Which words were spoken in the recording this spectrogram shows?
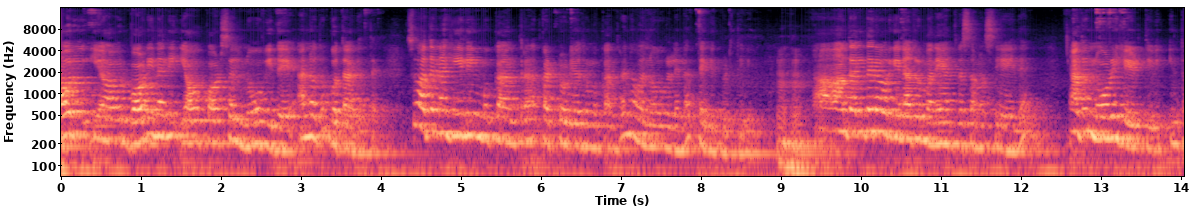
ಅವರು ಅವ್ರ ಬಾಡಿನಲ್ಲಿ ಯಾವ ಪಾರ್ಟ್ಸ್ ಅಲ್ಲಿ ನೋವಿದೆ ಅನ್ನೋದು ಗೊತ್ತಾಗುತ್ತೆ. ಸೊ ಅದನ್ನ ಹೀಲಿಂಗ್ ಮುಖಾಂತರ ಕಟ್ಟೊಡೆಯೋದ್ರ ಮುಖಾಂತರ ನಾವು ನೋವುಗಳೆಲ್ಲ ತೆಗೆದ್ಬಿಡ್ತೀವಿ. ಅದಲ್ಲದೆ ಅವ್ರಿಗೆ ಏನಾದ್ರೂ ಮನೆ ಹತ್ರ ಸಮಸ್ಯೆ ಇದೆ ಅದನ್ನ ನೋಡಿ ಹೇಳ್ತೀವಿ. ಇಂಥ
